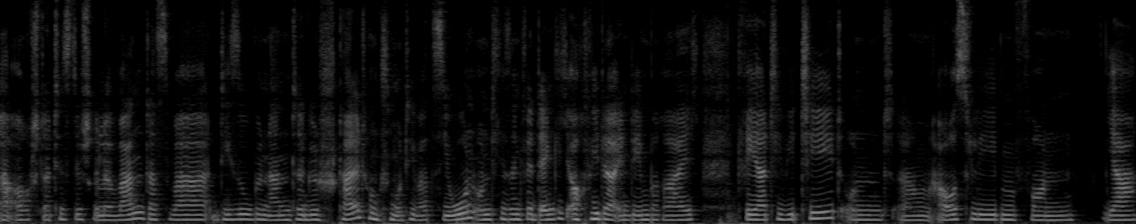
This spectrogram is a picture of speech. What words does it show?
äh, auch statistisch relevant. Das war die sogenannte Gestaltungsmotivation. Und hier sind wir, denke ich, auch wieder in dem Bereich Kreativität und ähm, Ausleben von ja,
